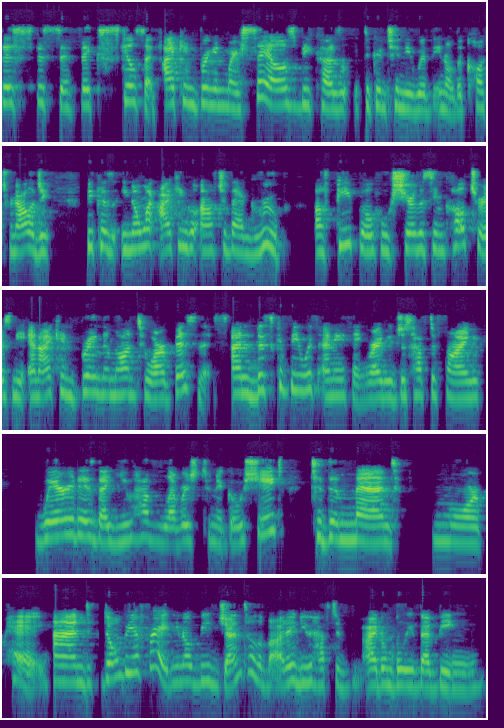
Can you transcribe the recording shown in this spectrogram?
this specific skill set. I can bring in more sales because to continue with, you know, the culture analogy, because you know what? I can go after that group of people who share the same culture as me and I can bring them onto our business. And this could be with anything, right? You just have to find where it is that you have leverage to negotiate to demand more pay. And don't be afraid, you know, be gentle about it. You have to, I don't believe that being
